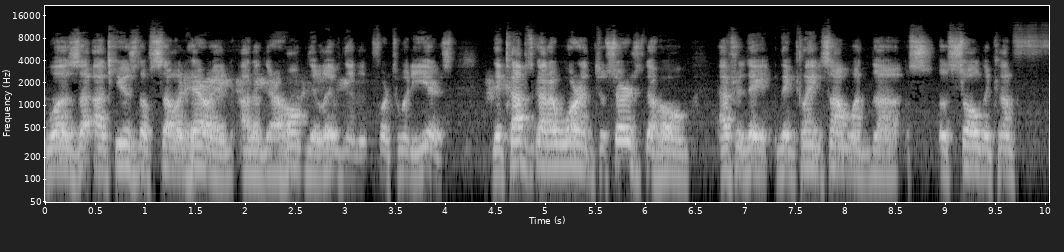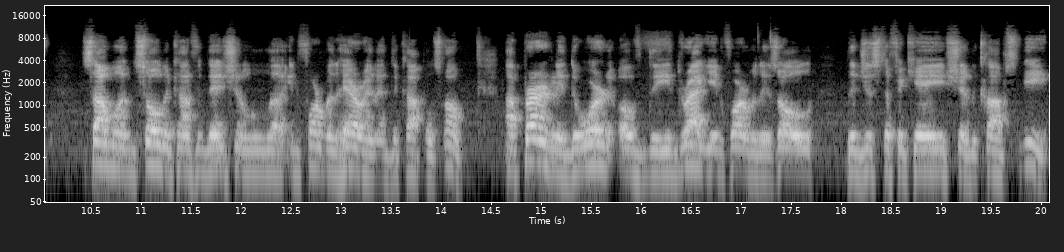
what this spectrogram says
was uh, accused of selling heroin out of their home they lived in for 20 years. The cops got a warrant to search the home after they, they claimed someone uh, uh sold the conf- someone sold a confidential uh, informant heroin at the couple's home. Apparently, the word of the drug informant is all the justification cops need.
